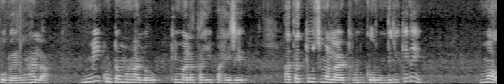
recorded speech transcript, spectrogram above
कुबेर म्हणाला मी कुठं म्हणालो की मला काही पाहिजे? आता तूच मला आठवण करून दिली की नाही? मग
